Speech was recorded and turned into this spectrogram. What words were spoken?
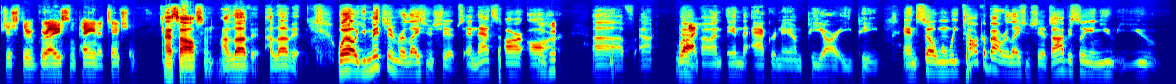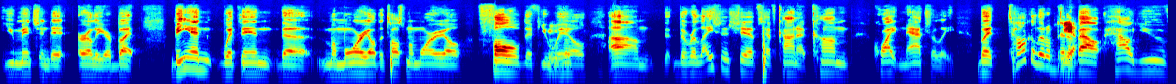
just through grace and paying attention. That's awesome. I love it. I love it. Well, you mentioned relationships, and that's our R. Mm-hmm. Uh, uh, right on, in the acronym PREP. And so when we talk about relationships, obviously, and you you you mentioned it earlier, but being within the memorial, the Tulsa Memorial fold, if you mm-hmm. will, um, the, relationships have kind of come quite naturally. But talk a little bit yeah. about how you've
